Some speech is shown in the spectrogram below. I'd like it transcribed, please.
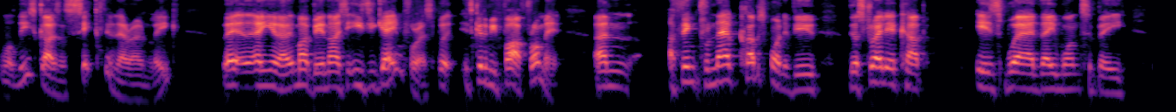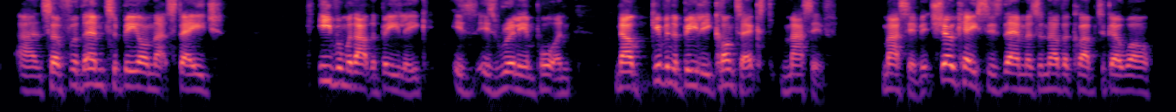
well, these guys are sixth in their own league. They, you know, it might be a nice, easy game for us, but it's going to be far from it. And I think from their club's point of view, the Australia Cup is where they want to be. And so for them to be on that stage, even without the B League, is is really important. Now, given the B League context, massive, massive. It showcases them as another club to go, well,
